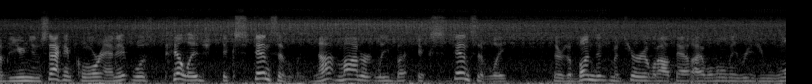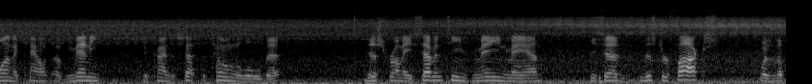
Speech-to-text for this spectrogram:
of the Union Second Corps, and it was pillaged extensively, not moderately, but extensively. There's abundant material about that. I will only read you one account of many to kind of set the tone a little bit. This from a 17th Maine man. He said, Mr. Fox was the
